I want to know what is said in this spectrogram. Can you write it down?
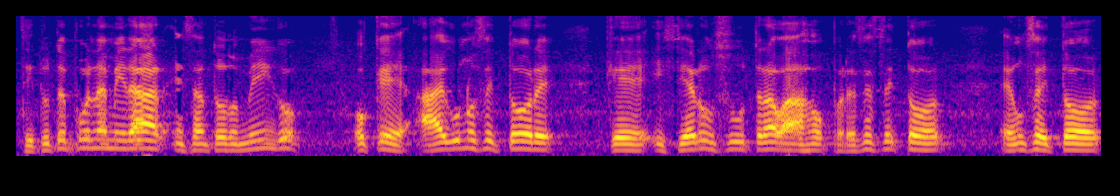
si tú te pones a mirar en Santo Domingo, ok, hay algunos sectores que hicieron su trabajo, pero ese sector es un sector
